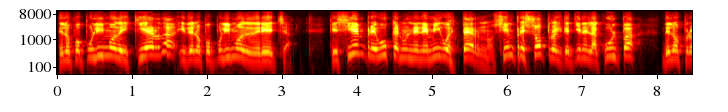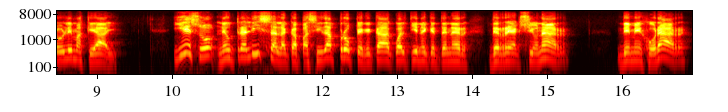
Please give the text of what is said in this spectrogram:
de los populismos de izquierda y de los populismos de derecha, que siempre buscan un enemigo externo, siempre es otro el que tiene la culpa de los problemas que hay. Y eso neutraliza la capacidad propia que cada cual tiene que tener de reaccionar, de mejorar,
